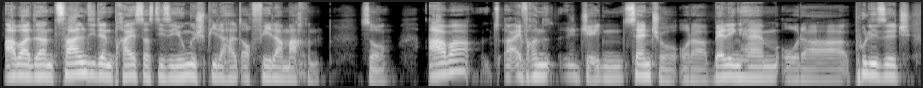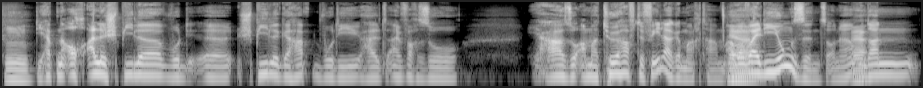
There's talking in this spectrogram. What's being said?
aber dann zahlen sie den Preis, dass diese junge Spieler halt auch Fehler machen. So. Aber einfach ein Jaden Sancho oder Bellingham oder Pulisic, Hm. die hatten auch alle Spiele, wo äh, Spiele gehabt, wo die halt einfach so ja, so amateurhafte Fehler gemacht haben, aber Ja. weil die jung sind, so, ne? Ja. Und dann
